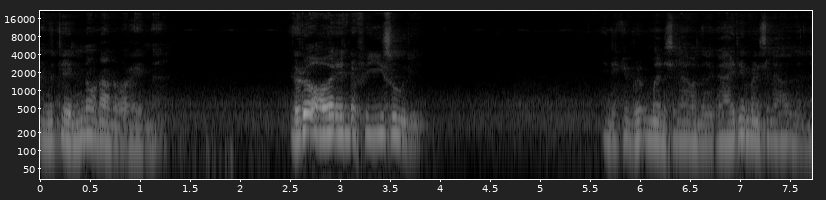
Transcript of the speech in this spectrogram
എന്നിട്ട് എന്നോടാണ് പറയുന്നത് എടോ അവരെന്റെ ഫീസ് ഊരി. എനിക്ക് മനസ്സിലാവുന്നില്ല കാര്യം മനസ്സിലാവുന്നില്ല.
